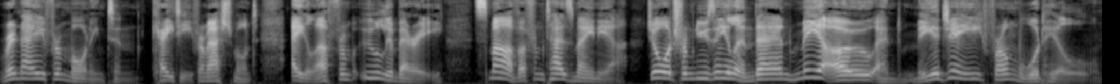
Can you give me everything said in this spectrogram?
Renee from Mornington, Katie from Ashmont, Ayla from Ulibarri, Smava from Tasmania, George from New Zealand, and Mia O and Mia G from Woodhill.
